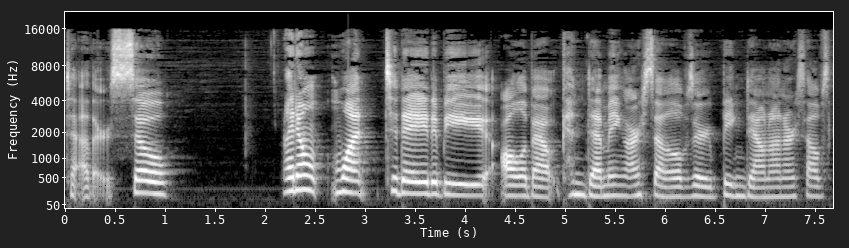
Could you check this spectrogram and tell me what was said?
to others. So I don't want today to be all about condemning ourselves or being down on ourselves.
